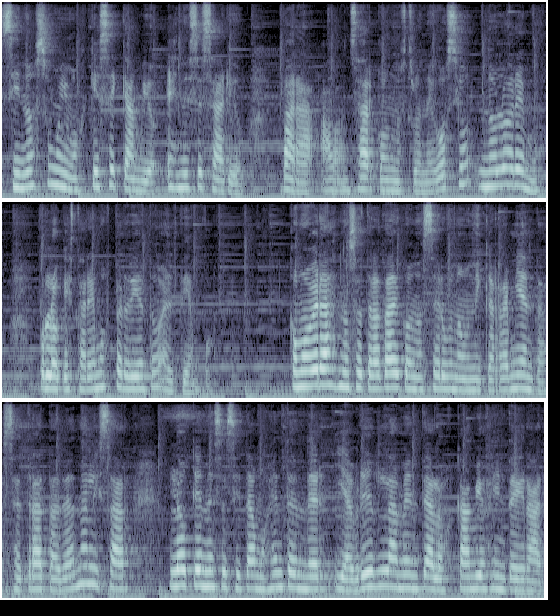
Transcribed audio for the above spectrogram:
Si no asumimos que ese cambio es necesario para avanzar con nuestro negocio, no lo haremos, por lo que estaremos perdiendo el tiempo. Como verás, no se trata de conocer una única herramienta, se trata de analizar lo que necesitamos entender y abrir la mente a los cambios e integrar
